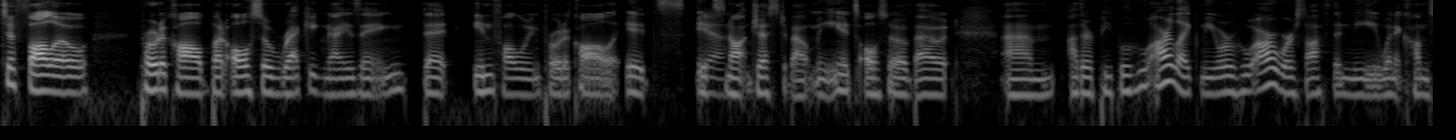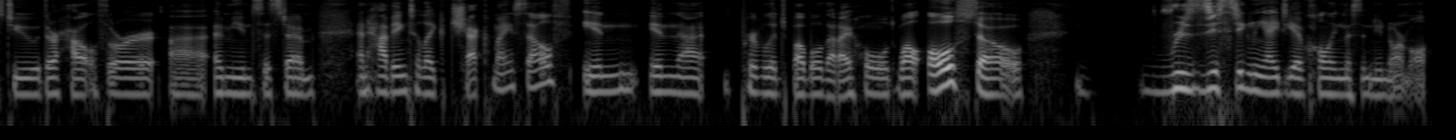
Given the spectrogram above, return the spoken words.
to follow protocol but also recognizing that in following protocol it's it's Yeah. not just about me it's also about um, other people who are like me or who are worse off than me when it comes to their health or uh, immune system and having to like check myself in in that privilege bubble that i hold while also resisting the idea of calling this a new normal.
